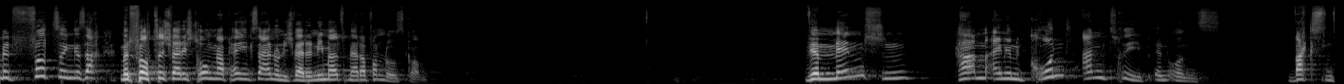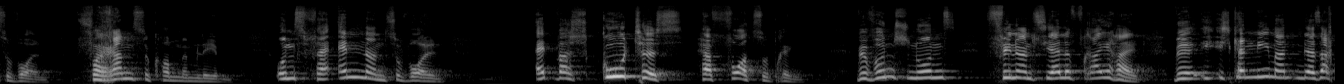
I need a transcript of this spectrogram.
mit 14 gesagt, mit 40 werde ich drogenabhängig sein und ich werde niemals mehr davon loskommen. Wir Menschen haben einen Grundantrieb in uns, wachsen zu wollen, voranzukommen im Leben, uns verändern zu wollen, etwas Gutes hervorzubringen. Wir wünschen uns finanzielle Freiheit. Ich, ich kenne niemanden, der sagt,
